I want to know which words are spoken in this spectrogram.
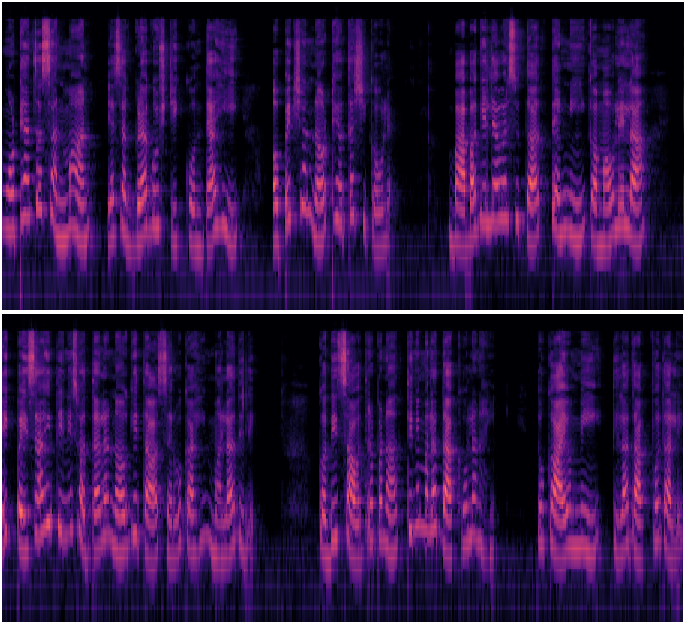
मोठ्यांचा सन्मान या सगळ्या गोष्टी कोणत्याही अपेक्षा न ठेवता शिकवल्या. बाबा गेल्यावर सुद्धा त्यांनी कमावलेला एक पैसाही तिने स्वतःला न घेता सर्व काही मला दिले. कधीच सावत्रपणा तिने मला दाखवला नाही. तो कायम मी तिला दाखवत आले.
